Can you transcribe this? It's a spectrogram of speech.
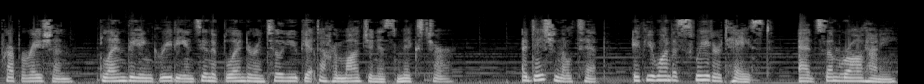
Preparation, blend the ingredients in a blender until you get a homogeneous mixture. Additional tip, if you want a sweeter taste, add some raw honey.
